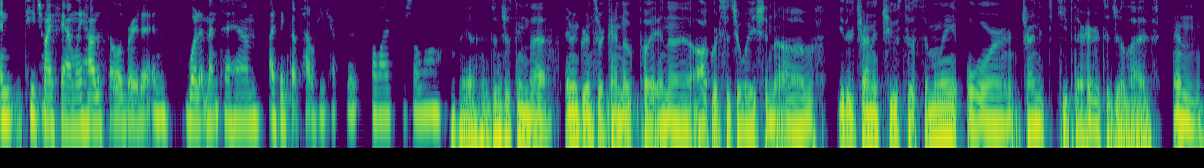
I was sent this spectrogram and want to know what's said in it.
and teach my family how to celebrate it and what it meant to him. I think that's how he kept it alive for so long. Yeah, it's interesting that immigrants are kind of put in an awkward situation of either trying to choose to assimilate or trying to keep their heritage alive. And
